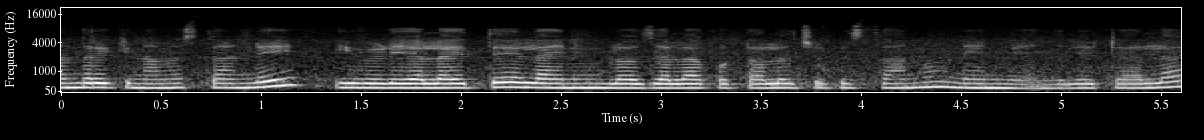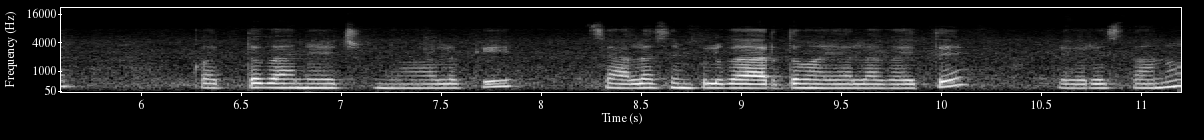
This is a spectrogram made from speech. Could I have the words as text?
అందరికీ నమస్తే అండి. ఈ వీడియోలో అయితే లైనింగ్ బ్లౌజ్ ఎలా కుట్టాలో చూపిస్తాను. నేను మీ అంజలి టైలర్. కొత్తగా నేర్చుకునే వాళ్ళకి చాలా సింపుల్గా అర్థమయ్యేలాగా అయితే వివరిస్తాను.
